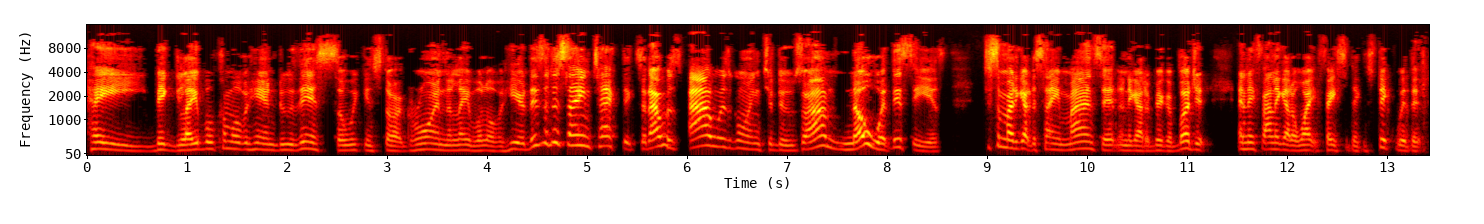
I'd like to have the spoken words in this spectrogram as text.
hey, big label, come over here and do this so we can start growing the label over here. These are the same tactics that I was I was going to do. So I know what this is. Just somebody got the same mindset and they got a bigger budget and they finally got a white face that they can stick with it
